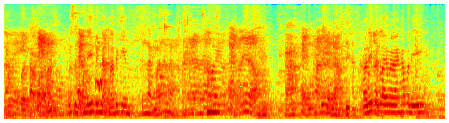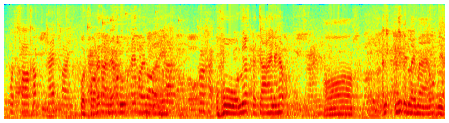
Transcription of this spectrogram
นะเปิดข่าวก่อนรู้สึกวันนี้เป็นหนักนะพี่คิมเป็นหนักมากค่ะฮะอันนี้เป็นอะไรมาครับวันนี้ปวดคอครับท้ายทอยปวดคอท้ายทอยไหนเขาดูท้ายทอยหน่อยคอหักโอ้โหเลือดกระจายเลยครับอ๋ออันนี้อันนี้เป็นอะไรมาครับเนี่ย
